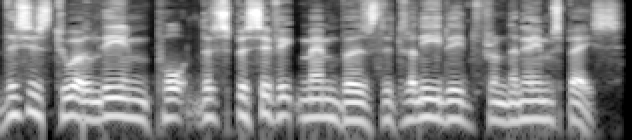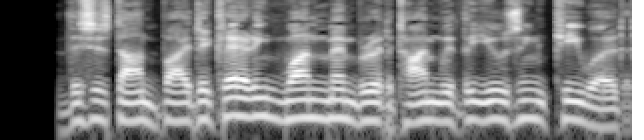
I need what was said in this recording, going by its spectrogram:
This is to only import the specific members that are needed from the namespace. This is done by declaring one member at a time with the using keyword,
